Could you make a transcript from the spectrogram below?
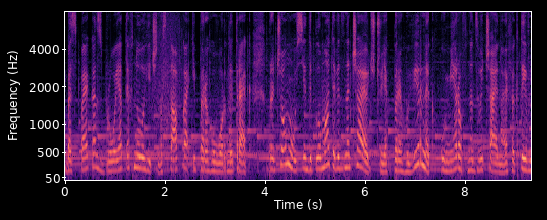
безпека, зброя, технологічна ставка і переговорний трек. Причому усі дипломати відзначають, що як переговірник Умєров надзвичайно ефективний.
